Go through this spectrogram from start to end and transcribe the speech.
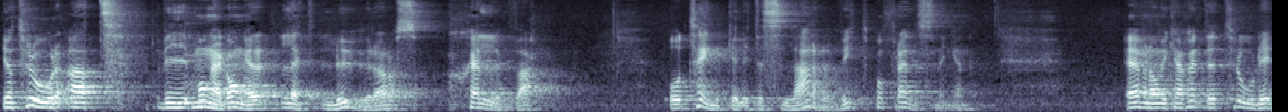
Jag tror att vi många gånger lätt lurar oss själva och tänker lite slarvigt på frälsningen. Även om vi kanske inte tror det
